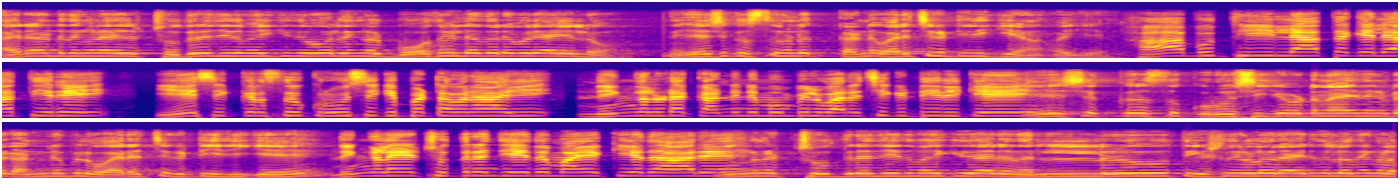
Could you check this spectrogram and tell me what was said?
ആരാണ്ട് നിങ്ങളെ ക്ഷുദ്രം ചെയ്ത് മയക്കിയതുപോലെ നിങ്ങൾ ബോധമില്ലാത്തവരെ പോലെ ആയല്ലോ? യേശു ക്രിസ്തു കൊണ്ട് കണ്ണ് വരച്ചു കിട്ടിയിരിക്കുകയാണ്. ഹാ ബുദ്ധിയില്ലാത്ത ഗലാത്യരെ യേശുക്രിസ്തു ക്രൂശിക്കപ്പെട്ടവനായി നിങ്ങളുടെ കണ്ണിന് മുമ്പിൽ വരച്ചു കിട്ടിയിരിക്കെ. യേശുക്രിസ്തു ക്രൂശിക്കപ്പെട്ടനായി നിങ്ങളുടെ കണ്ണിന് മുമ്പിൽ വരച്ചു കിട്ടിയിരിക്കെ. നിങ്ങളെ ക്ഷുദ്രം ചെയ്ത് മയക്കിയത് ആര്? നിങ്ങൾ ക്ഷുദ്രം ചെയ്ത് മയക്കിയതാര് നല്ലൊരു തീഷ്ണതയുള്ളവരായിരുന്നല്ലോ നിങ്ങൾ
